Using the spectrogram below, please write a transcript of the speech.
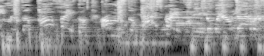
He Mr. Pump Faker. I'm Mr. Pie Scraper. The way I'm driving,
